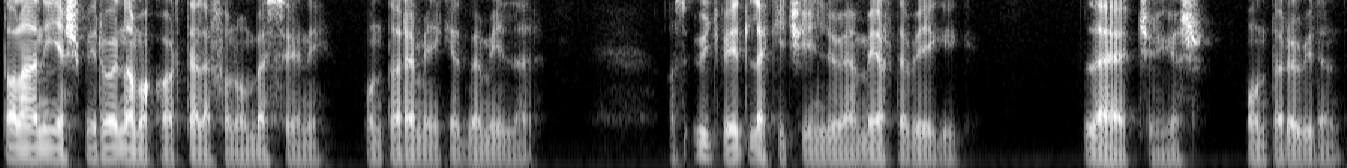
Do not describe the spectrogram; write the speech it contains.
Talán ilyesmiről nem akar telefonon beszélni, mondta reménykedve Miller. Az ügyvéd lekicsinylően mérte végig. Lehetséges, mondta röviden.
